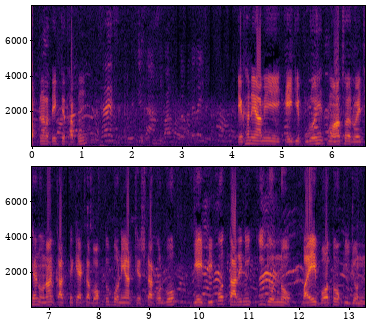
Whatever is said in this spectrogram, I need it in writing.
আপনারা দেখতে থাকুন। এখানে আমি এই যে পুরোহিত মহাশয় রয়েছেন ওনার কাছ থেকে একটা বক্তব্য নেওয়ার চেষ্টা করব যে এই বিপদ তারিণী কি জন্য বা এই ব্রত কি জন্য।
